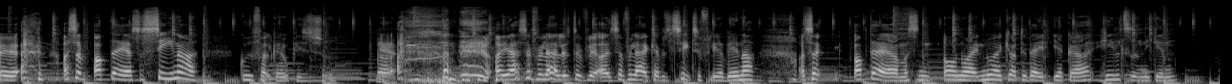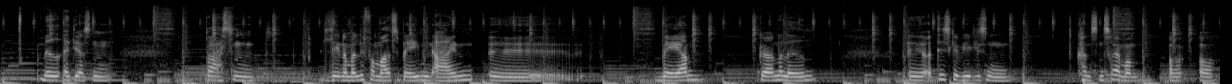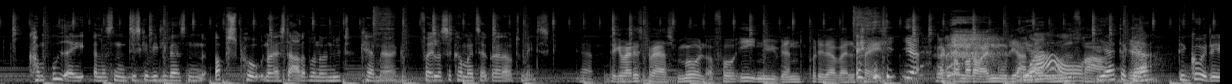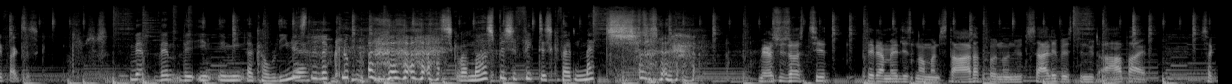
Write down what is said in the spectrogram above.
Øh, og så opdager jeg så senere, gud, folk er jo pisse søde. Ja. og jeg selvfølgelig har lyst til flere, og selvfølgelig har jeg kapacitet til flere venner. Og så opdager jeg mig sådan, åh, nu har jeg, nu har jeg gjort det, der jeg gør hele tiden igen. Med at jeg sådan, bare sådan, læner mig lidt for meget tilbage i min egen øh, væren, gøren og laden. Øh, og det skal jeg virkelig sådan koncentrere mig om og, og komme ud af. Eller sådan, det skal virkelig være sådan ops på, når jeg starter på noget nyt, kan jeg mærke. For ellers så kommer jeg til at gøre det automatisk. Ja. Det kan være, det skal være jeres mål at få en ny ven på det der valgfag. ja. Der kommer der alle mulige andre Wow. udefra. ja, det gør ja. Det er en god idé, faktisk. Hvem, hvem vil ind i min og Karolines Ja. lille klub? Det skal være meget specifikt. Det skal være et match. Men jeg synes også tit, det der med, ligesom, når man starter på noget nyt, særligt hvis det er nyt arbejde, så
